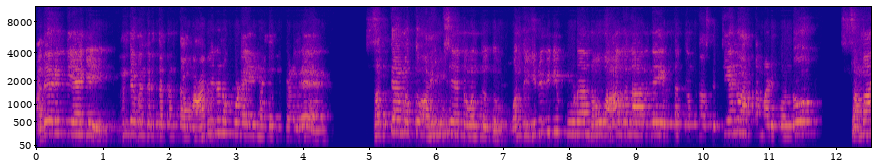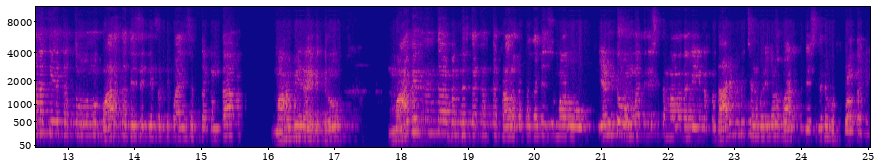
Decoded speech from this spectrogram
ಅದೇ ರೀತಿಯಾಗಿ ಮುಂದೆ ಬಂದಿರತಕ್ಕಂತ ಮಹಾವೀರನು ಕೂಡ ಏನ್ ಮಾಡಿದ್ರು ಅಂತ ಹೇಳಿದ್ರೆ ಸತ್ಯ ಮತ್ತು ಅಹಿಂಸೆ ಅನ್ನುವಂಥದ್ದು. ಒಂದು ಇರುವಿಗೆ ಕೂಡ ನೋವು ಆಗಲಾರದೆ ಇರ್ತಕ್ಕಂತ ಸ್ಥಿತಿಯನ್ನು ಅರ್ಥ ಮಾಡಿಕೊಂಡು ಸಮಾನತೆಯ ತತ್ವವನ್ನು ಭಾರತ ದೇಶಕ್ಕೆ ಪ್ರತಿಪಾದಿಸಿರ್ತಕ್ಕಂತ ಮಹಾವೀರ ಆಗಿದ್ರು ಮಹಾವೀರನಂತ ಬಂದಿರತಕ್ಕಂತ ಕಾಲಘಟ್ಟದಲ್ಲಿ ಸುಮಾರು ಎಂಟು ಒಂಬತ್ತನೇ ಶತಮಾನದಲ್ಲಿ ನಮ್ಮ ಧಾರ್ಮಿಕ ಚಳವಳಿಗಳು ಭಾರತ ದೇಶದಲ್ಲಿ ಹುಟ್ಟಿಕೊಳ್ತವೆ.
